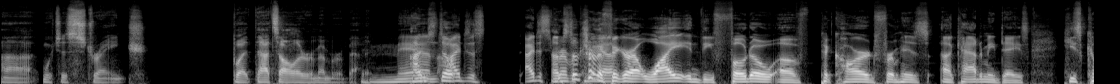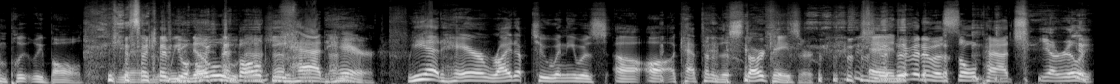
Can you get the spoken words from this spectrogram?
uh, which is strange. But that's all I remember about it. Man, still- I just, I just I'm still trying coming to out- figure out why in the photo of Picard from his academy days, he's completely bald. It's When like, have we you know been bald? he had hair. He had hair right up to when he was uh, uh, a captain of the Stargazer. and giving him a soul patch. Yeah, really.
